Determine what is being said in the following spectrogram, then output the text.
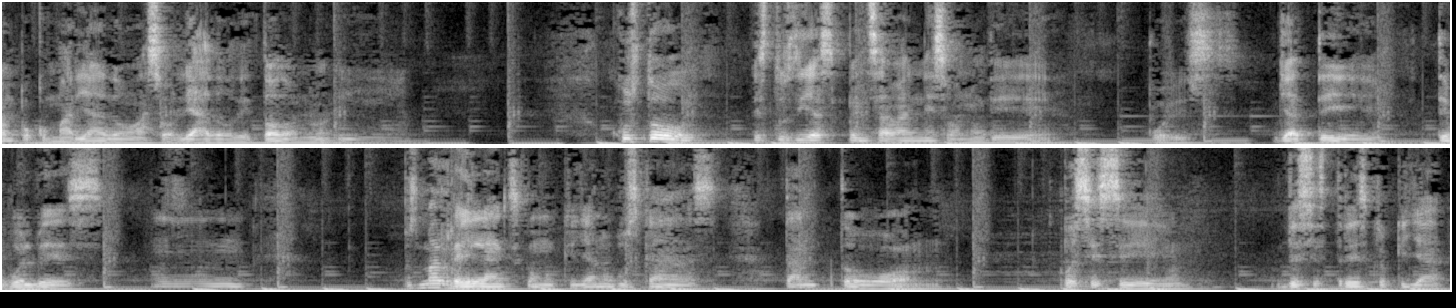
un poco mareado, asoleado de todo, ¿no? Y justo estos días pensaba en eso, ¿no? De, pues, ya te, te vuelves, mm, pues, más relax, como que ya no buscas tanto, pues, ese desestrés, creo que ya...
